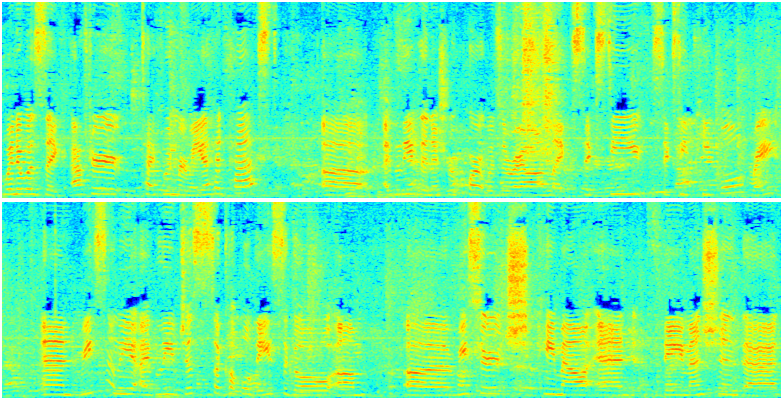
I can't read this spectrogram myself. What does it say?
when it was like after Typhoon Maria had passed, uh, I believe the initial report was around like 60, 60 people, right? And recently, I believe just a couple days ago, um, uh, research came out and they mentioned that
